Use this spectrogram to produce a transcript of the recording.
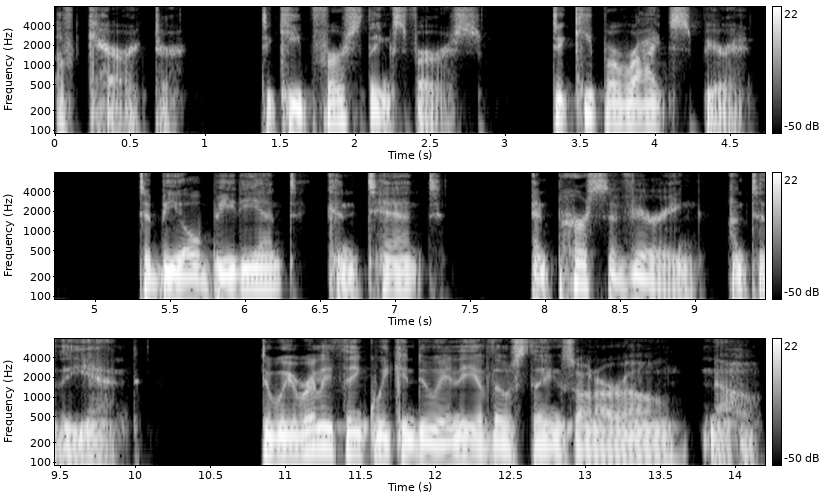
of character to keep first things first, to keep a right spirit, to be obedient, content, and persevering unto the end. Do we really think we can do any of those things on our own? No.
